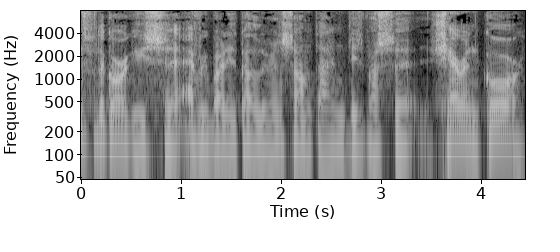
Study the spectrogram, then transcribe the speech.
Van de Corgis, uh, Everybody's Gotta Learn Sometime. Dit was uh, Sharon Core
